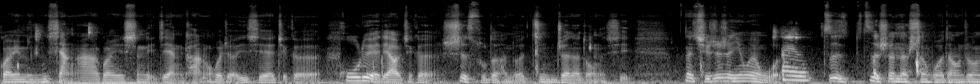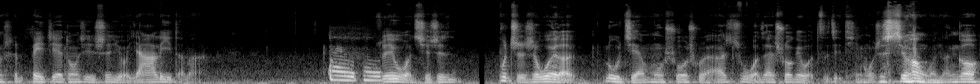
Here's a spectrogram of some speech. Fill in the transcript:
关于冥想啊，关于心理健康，或者一些这个忽略掉这个世俗的很多竞争的东西，那其实是因为我自自身的生活当中是被这些东西是有压力的嘛。嗯嗯。所以我其实不只是为了录节目说出来，而是我在说给我自己听。我是希望我能够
